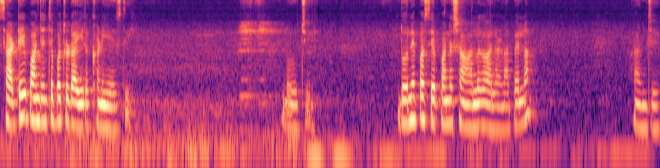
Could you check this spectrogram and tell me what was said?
5.5 ਇੰਚ ਆਪਾਂ ਚੌੜਾਈ ਰੱਖਣੀ ਹੈ ਇਸ ਦੀ ਲੋ ਜੀ। ਦੋਨੇ ਪਾਸੇ ਆਪਾਂ ਨਿਸ਼ਾਨ ਲਗਾ ਲੈਣਾ ਪਹਿਲਾਂ। ਹਾਂਜੀ।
